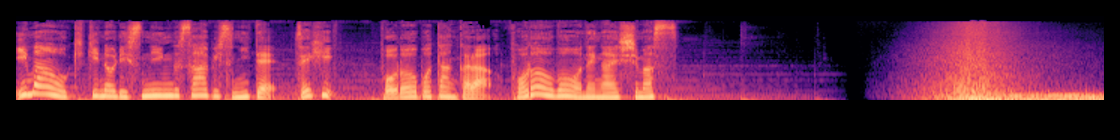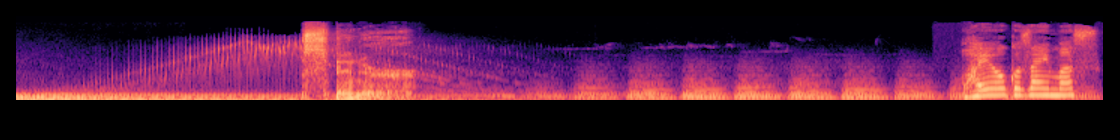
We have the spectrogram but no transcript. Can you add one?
今お聞きのリスニングサービスにてぜひフォローボタンからフォローをお願いします。おはようございます。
